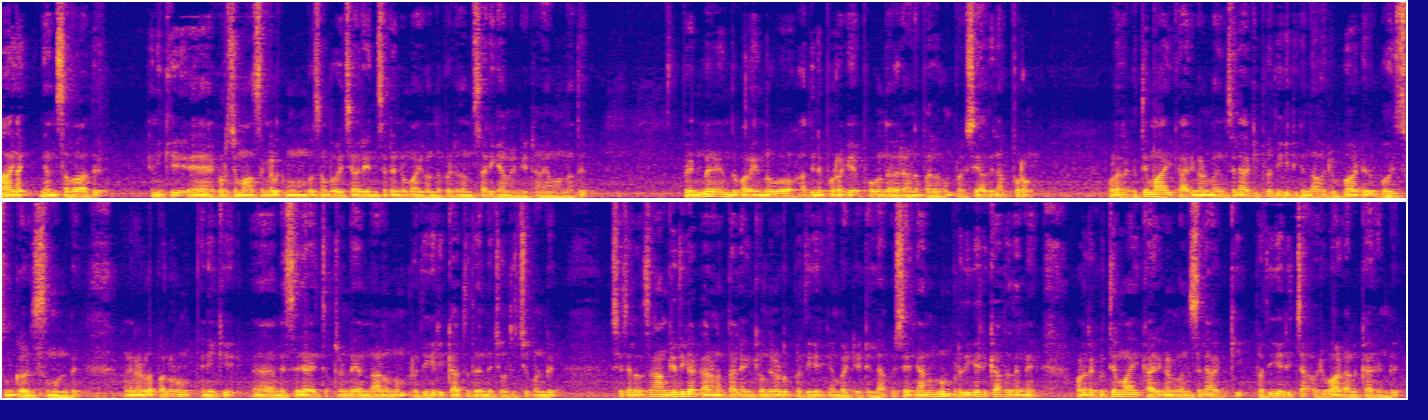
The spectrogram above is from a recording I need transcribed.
Hi ഞാൻ സവാദ്. എനിക്ക് കുറച്ച് മാസങ്ങൾക്ക് മുമ്പ് സംഭവിച്ച ഒരു ഇൻസിഡന്റുമായി ബന്ധപ്പെട്ട് സംസാരിക്കാൻ വേണ്ടിയിട്ടാണ് ഞാൻ വന്നത്. പെണ്ണ് എന്ന് പറയുന്നുവോ അതിന് പുറകെ പോകുന്നവരാണ് പലരും. പക്ഷേ അതിനപ്പുറം വളരെ കൃത്യമായി കാര്യങ്ങൾ മനസ്സിലാക്കി പ്രതികരിക്കുന്ന ഒരുപാട് ബോയ്സും ഗേൾസും ഉണ്ട്. അങ്ങനെയുള്ള പലരും എനിക്ക് മെസ്സേജ് അയച്ചിട്ടുണ്ട് എന്താണൊന്നും പ്രതികരിക്കാത്തത് എന്ന് ചോദിച്ചുകൊണ്ട്. പക്ഷേ ചില സാങ്കേതിക കാരണത്താൽ എനിക്ക് ഒന്നിനോട് പ്രതികരിക്കാൻ പറ്റിയിട്ടില്ല. പക്ഷേ ഞാനൊന്നും പ്രതികരിക്കാതെ തന്നെ വളരെ കൃത്യമായി കാര്യങ്ങൾ മനസ്സിലാക്കി പ്രതികരിച്ച ഒരുപാട് ആൾക്കാരുണ്ട്.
